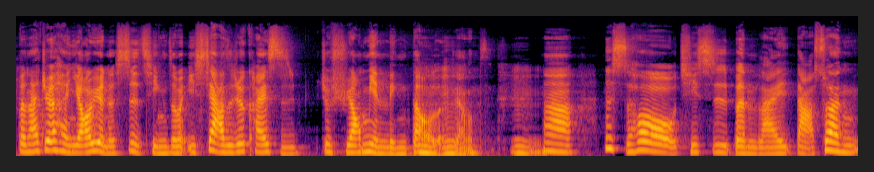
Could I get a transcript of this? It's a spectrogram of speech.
本来觉得很遥远的事情，怎么一下子就开始就需要面临到了这样子，嗯，那那时候其实本来打算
